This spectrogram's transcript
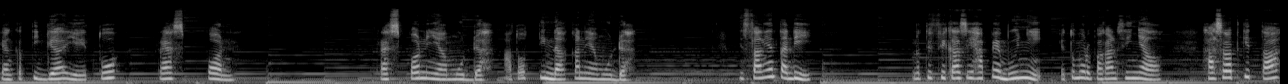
Yang ketiga yaitu respon respon yang mudah atau tindakan yang mudah misalnya tadi notifikasi HP bunyi, itu merupakan sinyal. Hasrat kita,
